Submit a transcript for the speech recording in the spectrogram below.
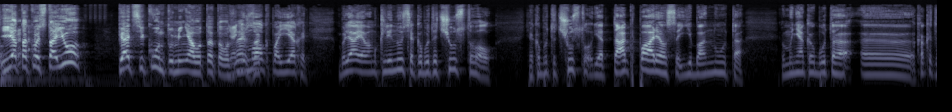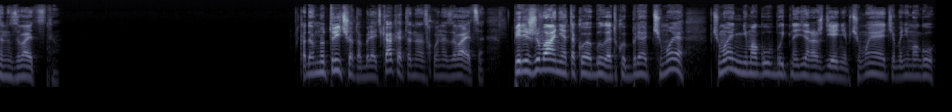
И я такой стою, 5 секунд у меня вот это вот, я знаешь, не зак- мог поехать. Бля, я вам клянусь, я как будто чувствовал. Я как будто чувствовал, я так парился, ебануто. У меня как будто, э, как это называется-то? Когда внутри что-то, блядь, как это нахуй называется? Переживание такое было. Я такой, блядь, почему я, почему я не могу быть на день рождения? Почему я, типа, не могу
